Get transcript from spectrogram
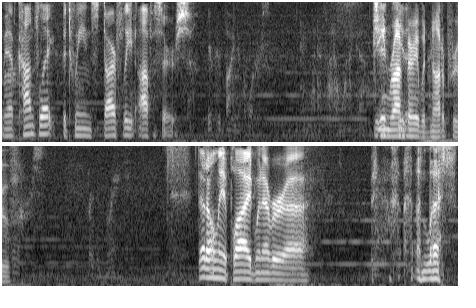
We have conflict between Starfleet officers. Gene didn't see that. Roddenberry would not approve. That only applied whenever, uh, unless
